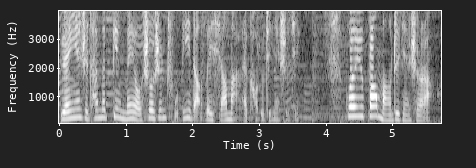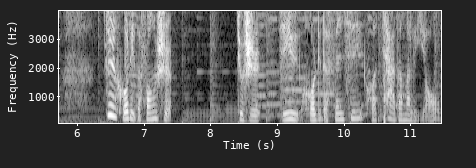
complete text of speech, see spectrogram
原因是他们并没有设身处地的为小马来考虑这件事情。关于帮忙这件事儿啊，最合理的方式。就是给予合理的分析和恰当的理由。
